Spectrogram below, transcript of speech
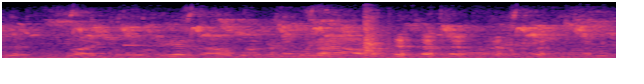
That, that side going in, how about coming out?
